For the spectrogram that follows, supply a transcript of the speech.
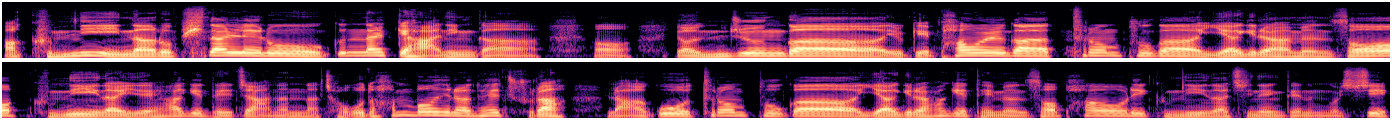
아 금리 인하로 피날레로 끝날 게 아닌가. 어 연준과 이렇게 파월과 트럼프가 이야기를 하면서 금리 인하 이제 하게 되지 않았나. 적어도 한 번이라도 해주라라고 트럼프가 이야기를 하게 되면서 파월이 금리 인하 진행되는 것이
